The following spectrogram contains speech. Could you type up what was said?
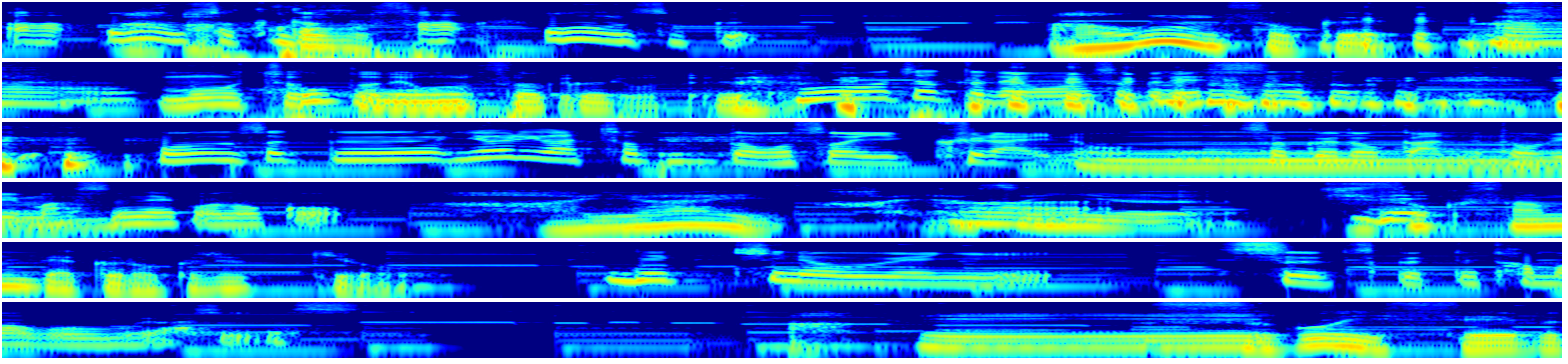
あ、音速かあ、音速。あ、音速。はもうちょっとで音速ってことです。もうちょっとで音速です。音速よりはちょっと遅いくらいの速度感で飛びますね、この子。速い。早すぎる。時速360キロ。で、木の上に巣作って卵を産むらしいです。あ、へえ。すごい生物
